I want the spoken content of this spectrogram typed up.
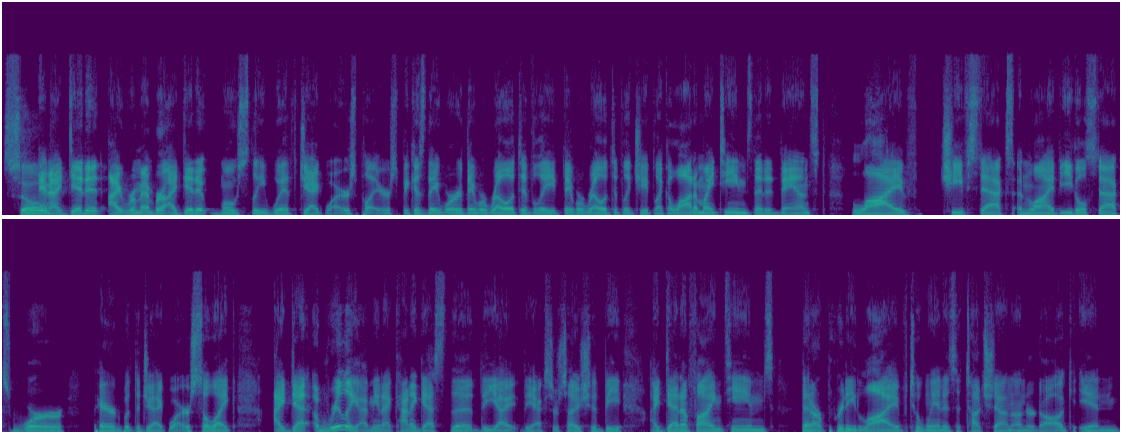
So and I did it. I remember I did it mostly with Jaguars players because they were they were relatively they were relatively cheap. Like a lot of my teams that advanced live Chief stacks and live Eagle stacks were paired with the Jaguars. So like I de- really I mean I kind of guess the the uh, the exercise should be identifying teams that are pretty live to win as a touchdown underdog in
